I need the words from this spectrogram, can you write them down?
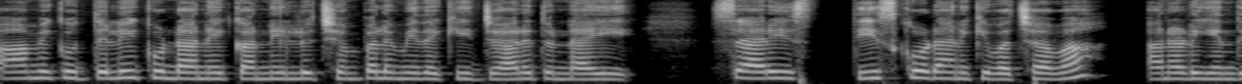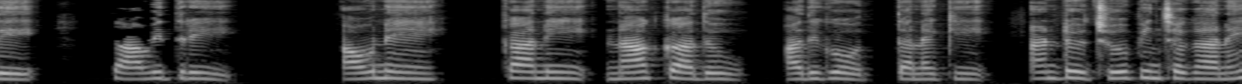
ఆమెకు తెలియకుండానే కన్నీళ్ళు చెంపల మీదకి జారుతున్నాయి. శారీస్ తీసుకోవడానికి వచ్చావా? అని అడిగింది. సావిత్రి అవునే కానీ నాకు కాదు అదిగో తనకి అంటూ చూపించగానే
